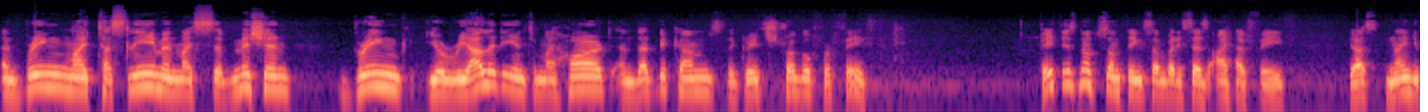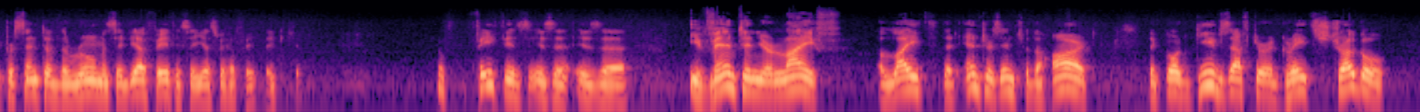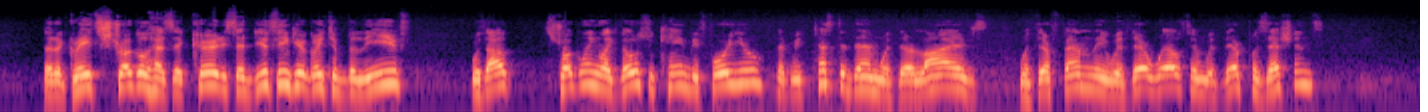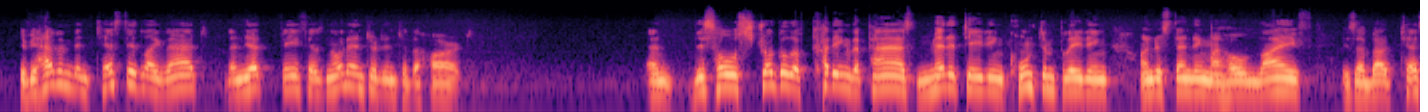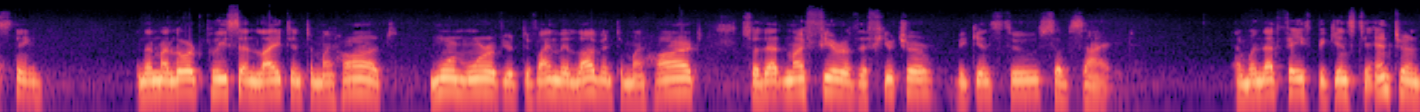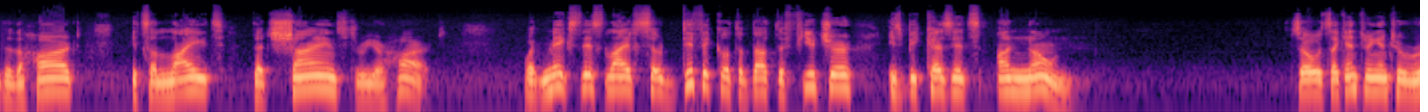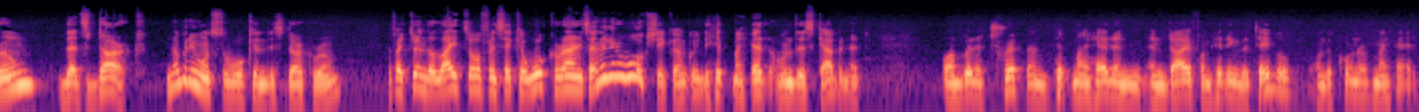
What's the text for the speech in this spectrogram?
and bring my taslim and my submission, bring your reality into my heart and that becomes the great struggle for faith. Faith is not something somebody says, I have faith. You ask 90% of the room and say, Do you have faith? They say, Yes, we have faith, thank you Shaykh. No, faith is, is is a event in your life, a light that enters into the heart that God gives after a great struggle. That a great struggle has occurred. He said, Do you think you're going to believe without struggling like those who came before you? That we've tested them with their lives with their family, with their wealth and with their possessions. If you haven't been tested like that then yet faith has not entered into the heart. And this whole struggle of cutting the past, meditating, contemplating, understanding my whole life is about testing. And then, my Lord please send light into my heart, more and more of your Divinely love into my heart so that my fear of the future begins to subside. And when that faith begins to enter into the heart, it's a light that shines through your heart. What makes this life so difficult about the future is because it's unknown. So it's like entering into a room that's dark. Nobody wants to walk in this dark room. If I turn the lights off and say, okay walk around, and say, I'm not going to walk Shaykh, I'm going to hit my head on this cabinet or I'm going to trip and hit my head and, and die from hitting the table on the corner of my head.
